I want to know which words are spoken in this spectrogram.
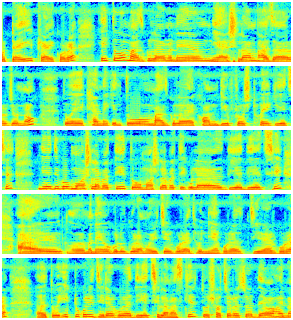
ওটাই ট্রাই করা। এই তো মাছগুলা মানে নিয়ে আসলাম ভাজার জন্য। তো এখানে কিন্তু মাছগুলো এখন ডিফ্রোস্ট হয়ে গিয়েছে। দিয়ে দিব মশলাপাতি। তো মশলাপাতিগুলো দিয়ে দিয়েছি। আর মানে হলুদ গুঁড়া, মরিচের গুঁড়া, ধনিয়া গুঁড়া, জিরার গুঁড়া তো একটু করে জিরা গুঁড়া দিয়েছিলাম আজকে। তো সচরাচর দেওয়া হয় না,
